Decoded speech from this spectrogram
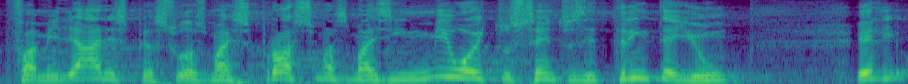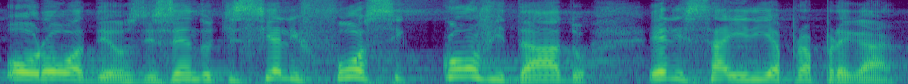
familiares, pessoas mais próximas, mas em 1831, ele orou a Deus, dizendo que se ele fosse convidado, ele sairia para pregar.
